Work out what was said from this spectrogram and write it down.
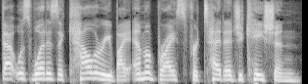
That was What is a Calorie by Emma Bryce for TED Education.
